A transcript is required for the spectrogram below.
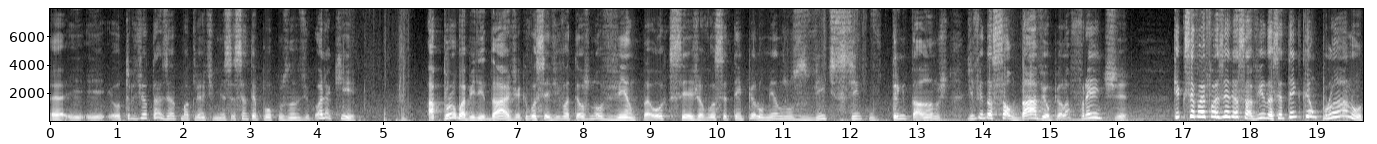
é, e, e, outro dia eu estava dizendo para uma cliente minha, 60 e poucos anos, digo, olha aqui, a probabilidade é que você viva até os 90, ou seja, você tem pelo menos uns 25, 30 anos de vida saudável pela frente. O que, que você vai fazer dessa vida? Você tem que ter um plano,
